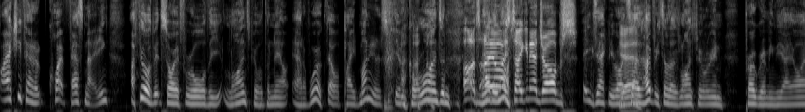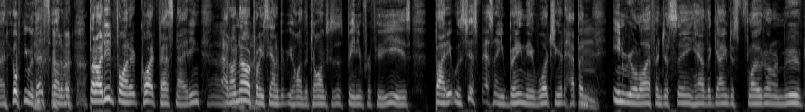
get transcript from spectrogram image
I actually found it quite fascinating. I feel a bit sorry for all the Lions people that are now out of work. They were paid money to sit there and call lines, and Oh, it's AI's taking our jobs. Exactly right. Yeah. So hopefully some of those lines people are in programming the AI and helping with that side of it. But I did find it quite fascinating. and I know I probably sound a bit behind the times because it's been in for a few years, but it was just fascinating being there, watching it happen in real life and just seeing how the game just flowed on and moved.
